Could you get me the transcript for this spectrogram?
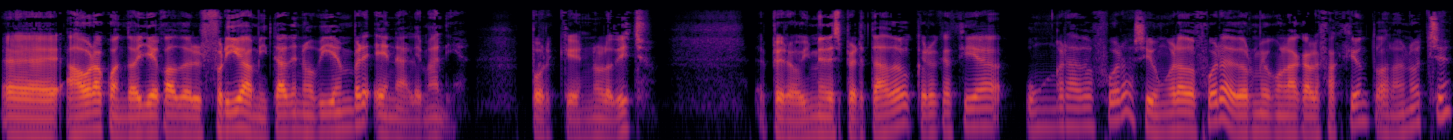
eh, ahora cuando ha llegado el frío a mitad de noviembre en Alemania? Porque no lo he dicho pero hoy me he despertado, creo que hacía un grado fuera, sí, un grado fuera, he dormido con la calefacción toda la noche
